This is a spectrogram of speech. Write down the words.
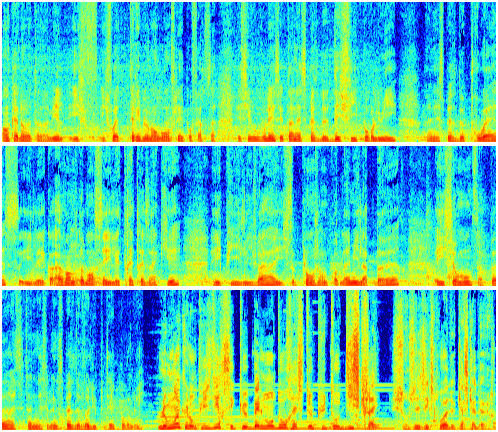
en canot automobile. Il, faut être terriblement gonflé pour faire ça. Et si vous voulez, c'est un espèce de défi pour lui, une espèce de prouesse. Il est, avant de commencer, il est très très inquiet. Et puis il y va, il se plonge dans le problème, il a peur et il surmonte sa peur. Et c'est une espèce de volupté pour lui. Le moins que l'on puisse dire, c'est que Belmondo reste plutôt discret sur ses exploits de cascadeur.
